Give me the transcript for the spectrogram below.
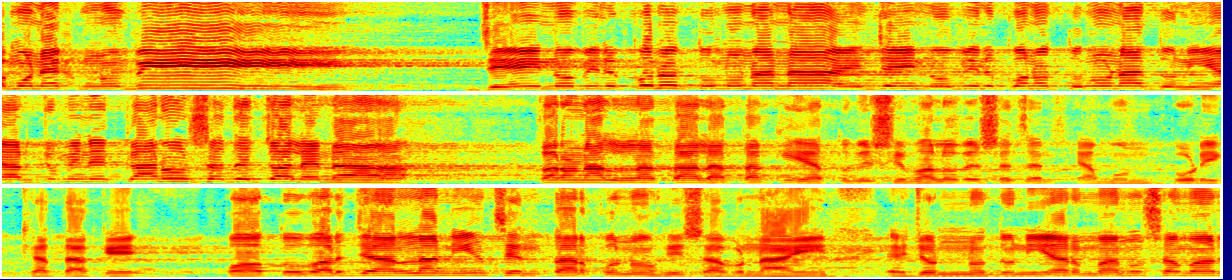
এমন এক নবী যেই নবীর কোনো তুলনা নাই, যেই নবীর কোনো তুলনা দুনিয়ার জমিনে কারোর সাথে চলে না। কারণ আল্লাহ তাআলা তাকে এত বেশি ভালোবেসেছেন, এমন পরীক্ষা তাকে কতবার যে আল্লাহ নিয়েছেন তার কোনো হিসাব নাই। এজন্য দুনিয়ার মানুষ আমার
